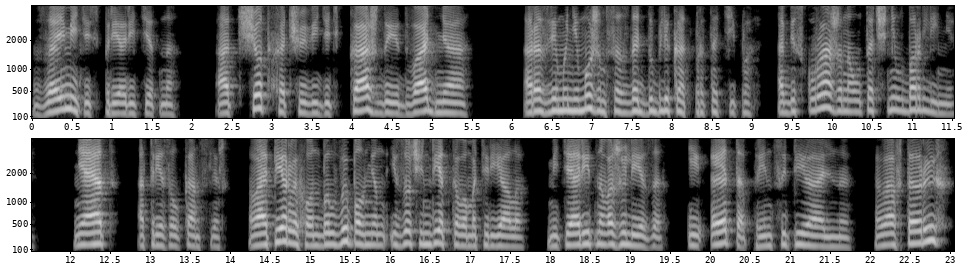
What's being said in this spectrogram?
Займитесь приоритетно. Отчет хочу видеть каждые два дня. А разве мы не можем создать дубликат прототипа? обескураженно уточнил Барлини. Нет, отрезал канцлер. Во-первых, он был выполнен из очень редкого материала метеоритного железа, и это принципиально. Во-вторых,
